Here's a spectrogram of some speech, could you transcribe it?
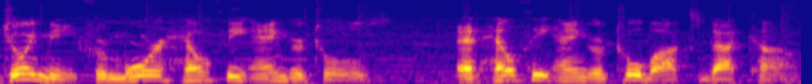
Join me for more healthy anger tools at healthyangertoolbox.com.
